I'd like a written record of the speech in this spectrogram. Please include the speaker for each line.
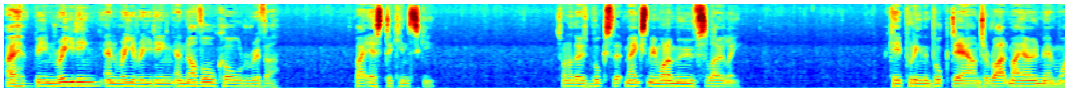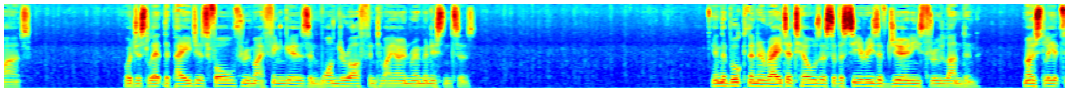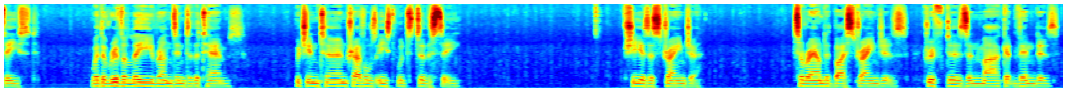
Speaker 1: I have been reading and rereading a novel called River by Esther Kinsky. It's one of those books that makes me want to move slowly. I keep putting the book down to write my own memoirs, or just let the pages fall through my fingers and wander off into my own reminiscences. In the book, the narrator tells us of a series of journeys through London, mostly its east, where the River Lee runs into the Thames which in turn travels eastwards to the sea. She is a stranger, surrounded by strangers, drifters and market vendors,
